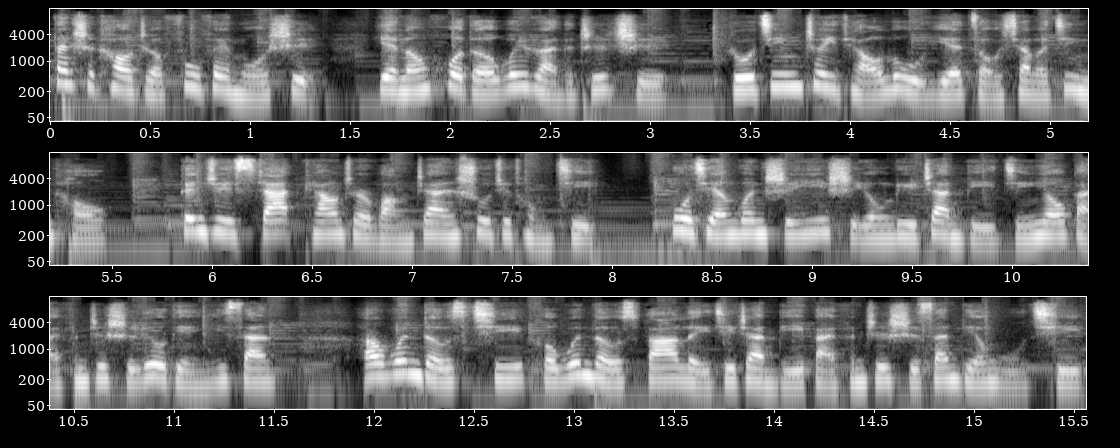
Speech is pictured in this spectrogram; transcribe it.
但是靠着付费模式也能获得微软的支持。如今这一条路也走向了尽头。根据 StatCounter 网站数据统计。目前 Win 十一使用率占比仅有百分之十六点一三，而 Windows 七和 Windows 八累计占比百分之十三点五七。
